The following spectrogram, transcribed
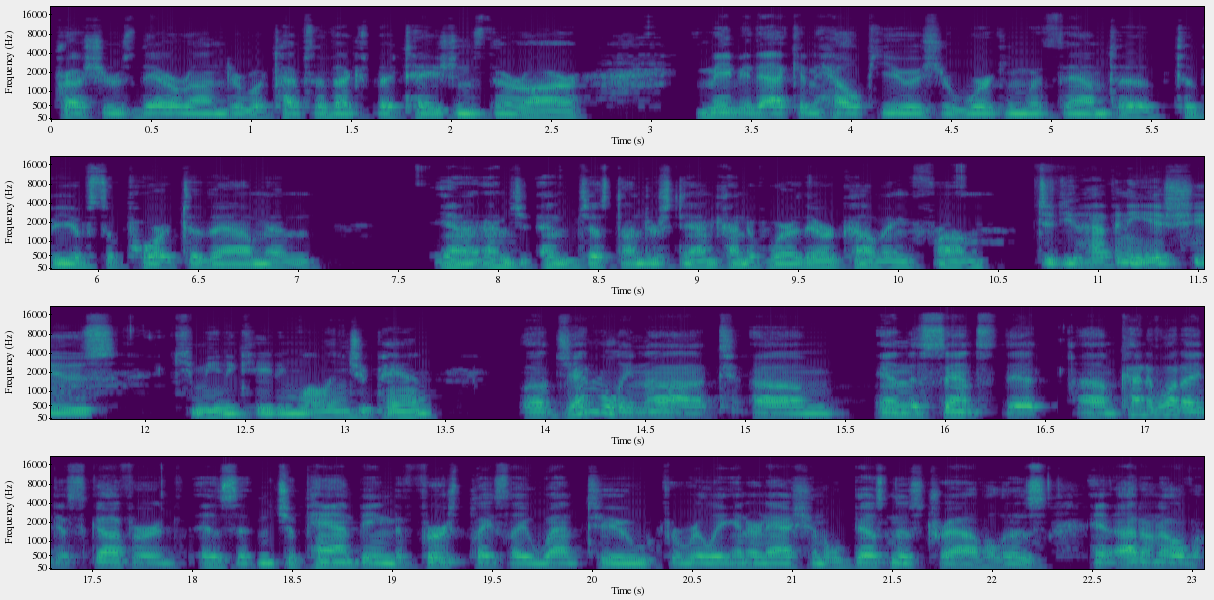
pressures they're under, what types of expectations there are, maybe that can help you as you're working with them to, to be of support to them and, and, and just understand kind of where they're coming from. Did you have any issues communicating while in Japan? Well, generally not, um, in the sense that um, kind of what I discovered is that Japan being the first place I went to for really international business travel is, I don't know,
